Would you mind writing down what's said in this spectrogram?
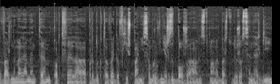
Ważnym elementem portfela produktowego w Hiszpanii są również zboża, więc tu mamy bardzo dużo synergii.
